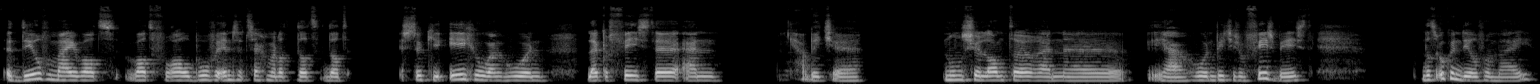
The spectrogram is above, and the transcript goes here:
het deel van mij wat, wat vooral bovenin zit. Zeg maar dat, dat, dat stukje ego en gewoon lekker feesten. En ja, een beetje nonchalanter. En uh, ja, gewoon een beetje zo'n feestbeest. Dat is ook een deel van mij.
